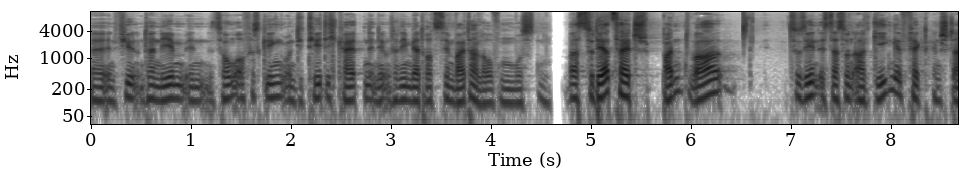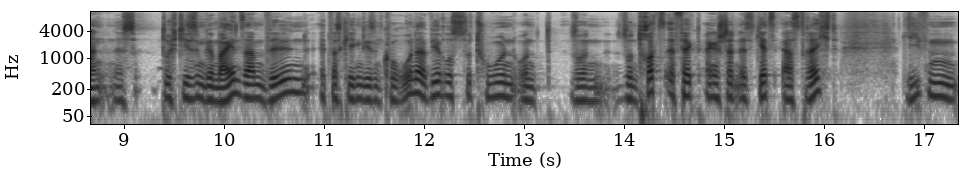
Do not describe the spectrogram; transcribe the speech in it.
äh, in vielen Unternehmen ins Homeoffice ging und die Tätigkeiten in den Unternehmen ja trotzdem weiterlaufen mussten. Was zu der Zeit spannend war, zu sehen ist, dass so eine Art Gegeneffekt entstanden ist, durch diesen gemeinsamen Willen, etwas gegen diesen Coronavirus zu tun und so ein, so ein Trotzeffekt eingestanden ist, jetzt erst recht, liefen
